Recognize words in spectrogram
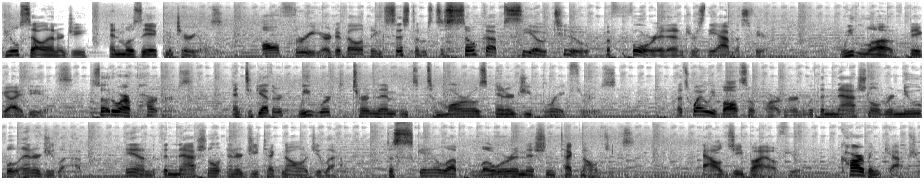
Fuel Cell Energy, and Mosaic Materials. All three are developing systems to soak up CO2 before it enters the atmosphere. We love big ideas, so do our partners, and together we work to turn them into tomorrow's energy breakthroughs. That's why we've also partnered with the National Renewable Energy Lab and the National Energy Technology Lab to scale up lower emission technologies. Algae biofuel, carbon capture.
